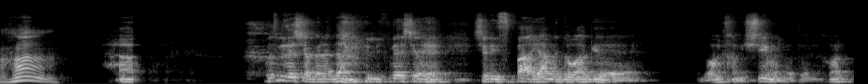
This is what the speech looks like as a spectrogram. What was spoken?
אהה. חוץ מזה שהבן אדם לפני ש... שנספה היה מדורג, אה, מדורג 50, אני לא טועה, נכון?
